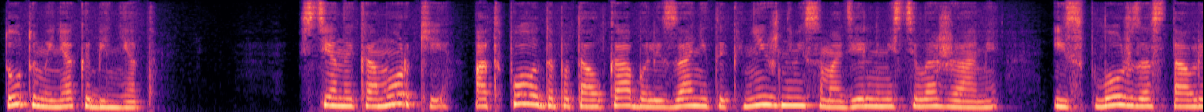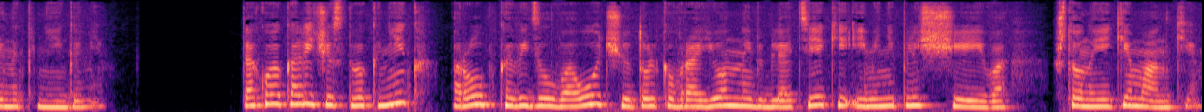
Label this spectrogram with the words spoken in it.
Тут у меня кабинет». Стены коморки от пола до потолка были заняты книжными самодельными стеллажами и сплошь заставлены книгами. Такое количество книг Робко видел воочию только в районной библиотеке имени Плещеева, что на Якиманке.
